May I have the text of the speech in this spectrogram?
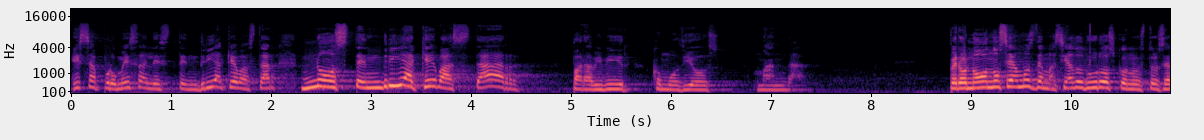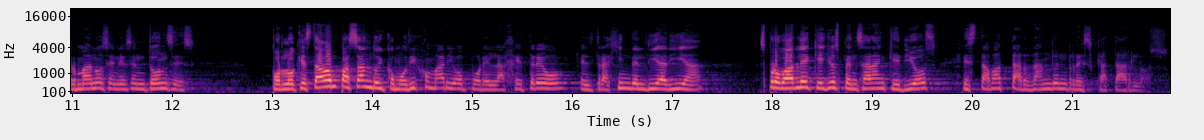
Esa promesa les tendría que bastar, nos tendría que bastar para vivir como Dios manda. Pero no, no seamos demasiado duros con nuestros hermanos en ese entonces. Por lo que estaban pasando y como dijo Mario, por el ajetreo, el trajín del día a día, es probable que ellos pensaran que Dios estaba tardando en rescatarlos.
